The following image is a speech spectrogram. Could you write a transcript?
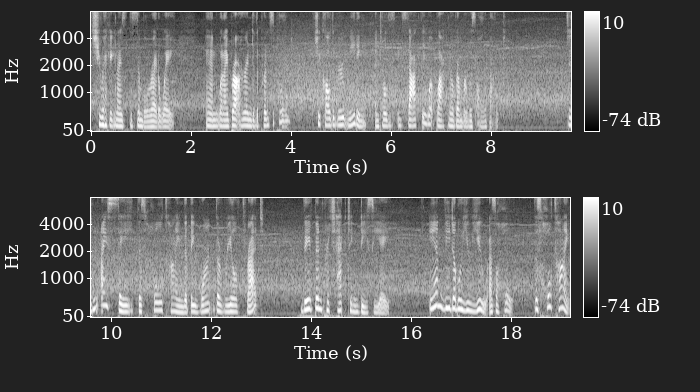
She recognized the symbol right away, and when I brought her into the principle, she called a group meeting and told us exactly what Black November was all about. Didn't I say this whole time that they weren't the real threat? They've been protecting DCA and VWU as a whole this whole time,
